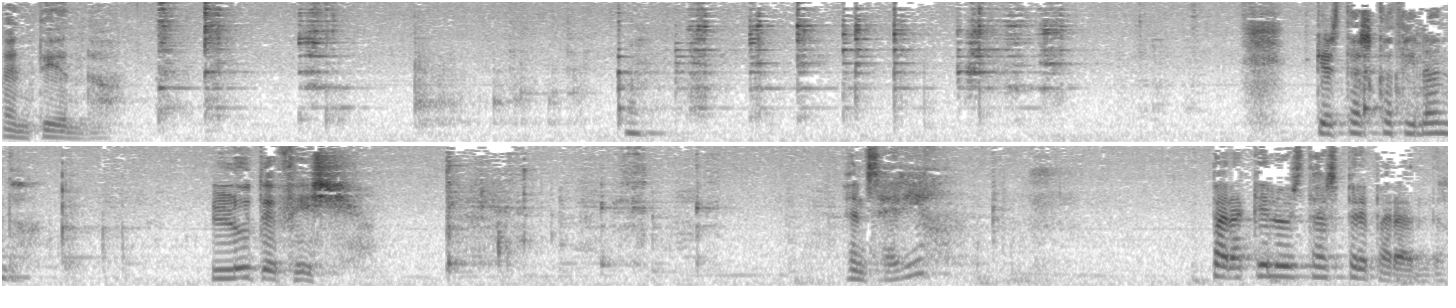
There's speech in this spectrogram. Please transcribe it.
Entiendo. ¿Qué estás cocinando? Lutefish. ¿En serio? ¿Para qué lo estás preparando?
